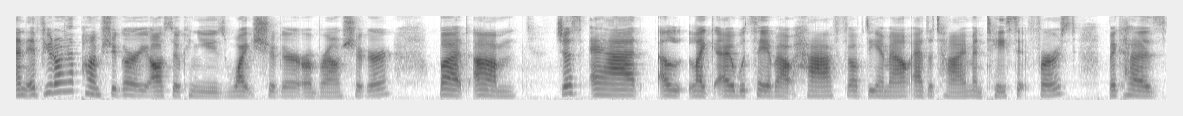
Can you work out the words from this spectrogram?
and if you don't have palm sugar you also can use white sugar or brown sugar but um just add a, like I would say about half of the amount at the time and taste it first because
